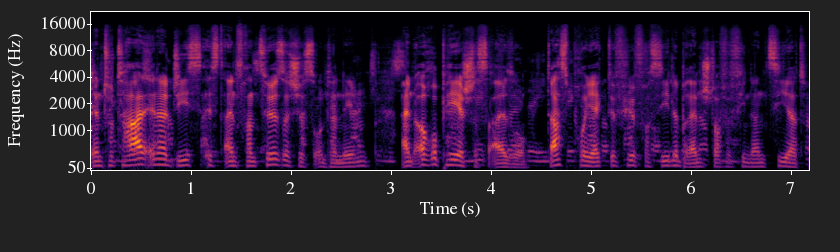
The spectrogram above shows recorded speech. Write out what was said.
Denn Total Energies ist ein französisches Unternehmen, ein europäisches also, das Projekte für fossile Brennstoffe finanziert.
